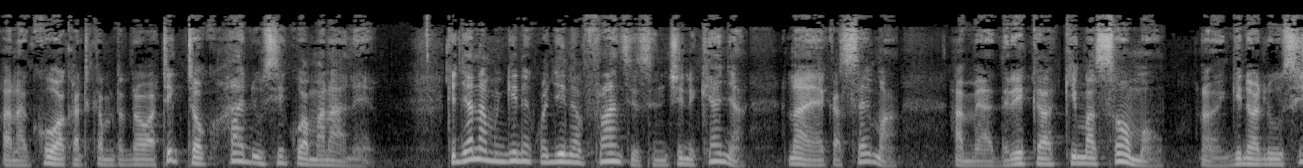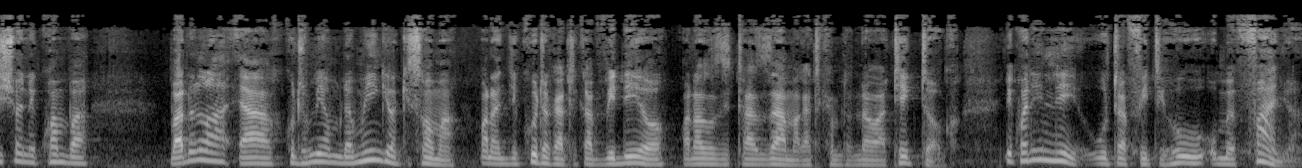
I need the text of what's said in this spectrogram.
anakuwa katika mtandao wa TikTok hadi usiku wa manane. Kijana mwingine kwa jina Francis nchini Kenya naye akasema ameathirika kimasomo, na wengine walihusishwa ni kwamba badala ya kutumia muda mwingi wakisoma wanajikuta katika video wanazozitazama katika mtandao wa TikTok. Ni kwa nini utafiti huu umefanywa?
